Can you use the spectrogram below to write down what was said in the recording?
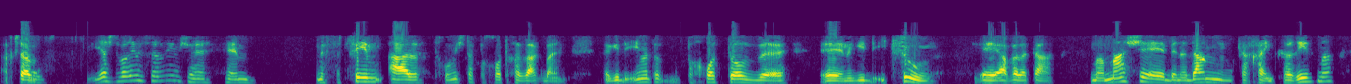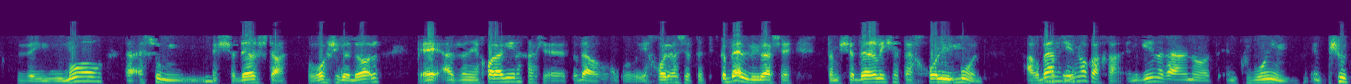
עכשיו, יש דברים מסוימים שהם מפצים על תחומים שאתה פחות חזק בהם. נגיד, אם אתה פחות טוב, אה, נגיד, עיצוב, אה, אבל אתה ממש בן אדם ככה עם כריזמה ועם הומור, אתה איכשהו משדר שאתה ראש גדול, אז אני יכול להגיד לך שאתה יודע, יכול להיות שאתה תתקבל בגלל שאתה משדר לי שאתה יכול ללמוד. הרבה אנשים אוקיי. לא ככה, הם מגיעים לרעיונות, הם קבועים, הם פשוט,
